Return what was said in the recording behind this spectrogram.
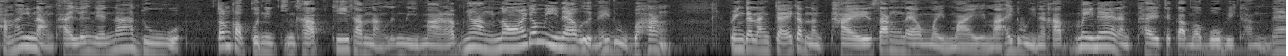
ทำให้หนังไทยเรื่องนี้น่าดู ต้องขอบคุณจริงๆครับ ที่ทำหนังเรื่องนี้มานะครับอย่างน้อยก็มีแนวอื่นให้ดูบ้าง เป็นกำลังใจให้กับหนังไทยสร้างแนวใหม่ ๆ มาให้ดูนะครับ ไม่แน่หนังไทยจะกลับมาบูมอีกครั้งแน่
